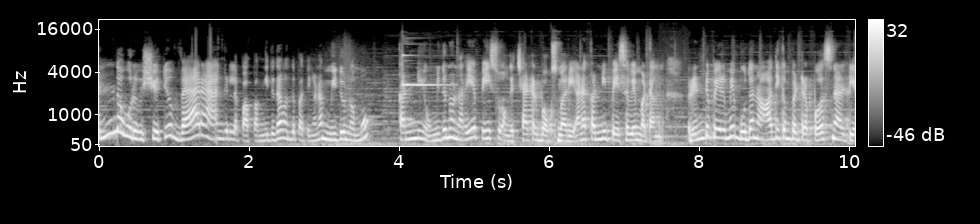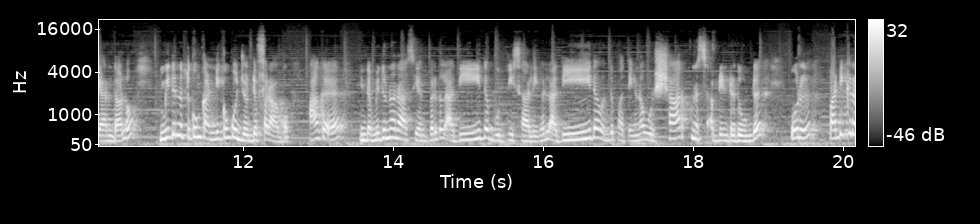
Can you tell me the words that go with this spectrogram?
எந்த ஒரு விஷயத்தையும் வேற ஆங்கிளில் பார்ப்பாங்க. இதுதான் வந்து பார்த்தீங்கன்னா மிதுனமும் கன்னியும் மிதுனம் நிறைய பேசுவாங்க சேட்டர் பாக்ஸ் மாதிரி. ஆனால் கன்னி பேசவே மாட்டாங்க. ரெண்டு பேருமே புதன் ஆதிக்கம் பெற்ற பர்சனாலிட்டியாக இருந்தாலும் மிதுனத்துக்கும் கன்னிக்கும் கொஞ்சம் டிஃபர் ஆகும். ஆக இந்த மிதுன ராசி அன்பர்கள் அதீத புத்திசாலிகள் அதீத வந்து பார்த்திங்கன்னா ஒரு ஷார்ப்னஸ் அப்படின்றது உண்டு. ஒரு படிக்கிற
